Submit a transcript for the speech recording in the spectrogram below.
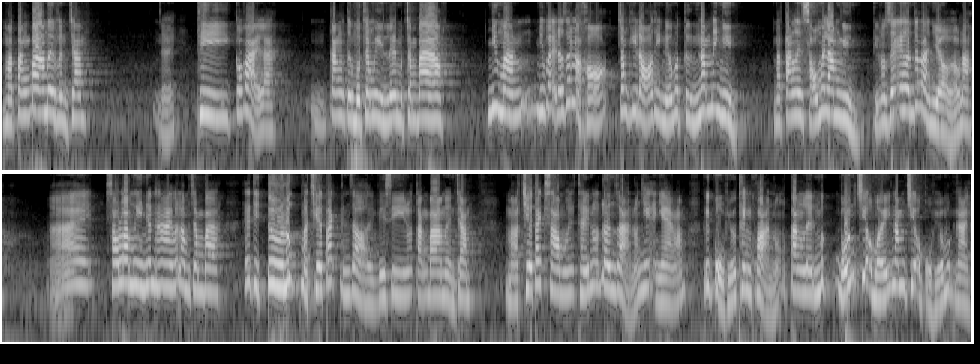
mà tăng 30% đấy, thì có phải là tăng từ 100.000 lên 130 không? Nhưng mà như vậy nó rất là khó. Trong khi đó thì nếu mà từ 50.000 mà tăng lên 65.000 thì nó dễ hơn rất là nhiều phải không nào? Đấy, 65.000 nhân 2 vẫn là 130 Thế thì từ lúc mà chia tách đến giờ thì VC nó tăng 30% mà chia tách xong ấy, thấy nó đơn giản nó nhẹ nhàng lắm. Cái cổ phiếu thanh khoản nó cũng tăng lên mức 4 triệu mấy 5 triệu cổ phiếu một ngày.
